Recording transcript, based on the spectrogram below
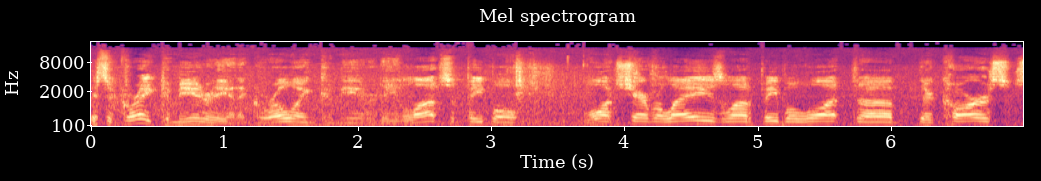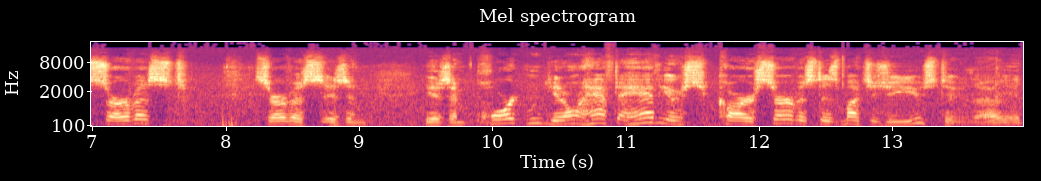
it's a great community and a growing community. Lots of people want Chevrolets. A lot of people want uh, their cars serviced. Service is in, is important. You don't have to have your car serviced as much as you used to, though. It,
